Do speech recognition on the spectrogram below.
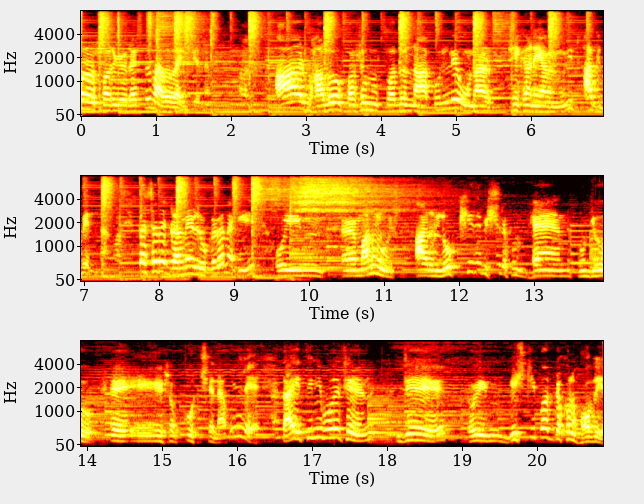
ওনার স্বর্গে থাকতে ভালো লাগছে না। আর ভালো ফসল উৎপাদন না করলে ওনার সেখানে উনি থাকবেন না। তাছাড়া গ্রামের লোকেরা নাকি ওই মানুষ আর লক্ষ্মী দেবীর সেরকম ধ্যান, পুজো এসব করছে না, বুঝলে? তাই তিনি বলেছেন যে ওই বৃষ্টিপাত যখন হবে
